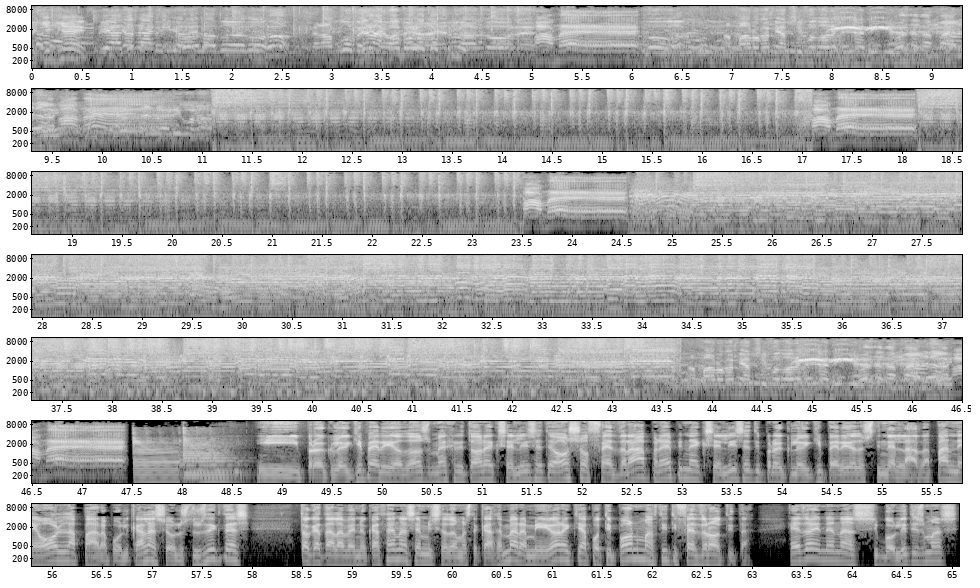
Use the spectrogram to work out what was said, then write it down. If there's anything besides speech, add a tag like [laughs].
σου αρχηγέ. Έλα εδώ, εδώ. Ξαναβγούμε. Έλα, πάμε όλο το κρού. Πάμε. Θα πάρω καμιά ψήφο τώρα, παιδιά. Τι γίνεται. Πώς δεν θα πάρεις. Πάμε. Έλα, γρήγορα. Πάμε. Πάμε. Πάρω καμιά ψήφο τώρα, παιδιά. Τι Πώς γίνεται. δεν θα πάρεις; Πάμε. Η προεκλογική περίοδος μέχρι τώρα εξελίσσεται όσο φεδρά πρέπει να εξελίσσεται η προεκλογική περίοδος στην Ελλάδα. Πάνε όλα πάρα πολύ καλά σε όλους τους δείκτες. Το καταλαβαίνει ο καθένας. Εμείς εδώ είμαστε κάθε μέρα, μία ώρα και αποτυπώνουμε αυτή τη φεδρότητα. Εδώ είναι ένας συμπολίτης μας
